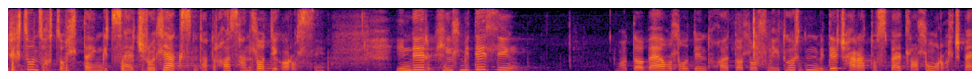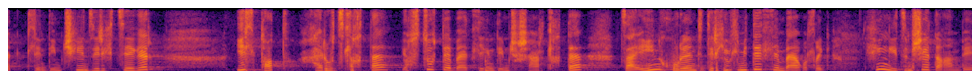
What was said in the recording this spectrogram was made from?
эрх зүйн зохицуулалтаа ингэж сайжруулъя гэсэн тодорхой саналуудыг оруулсан юм. Энэ дээр хэвлэл мэдээллийн одоо байгууллагуудын тухайд бол нэгдүгээрт нь мэдээж хараат тус байдал олон ургалж байдлын дэмжихийн зэрэгцээгээр ил тод хариуцлагатай, ёс зүйтэй байдлыг нь дэмжих шаардлагатай. За энэ хүрээнд тэр хэвлэл мэдээллийн байгууллагыг хэн эзэмшээд байгаа юм бэ?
